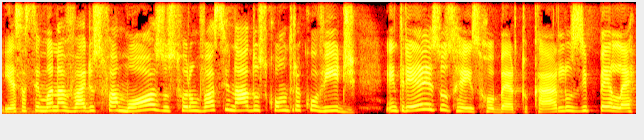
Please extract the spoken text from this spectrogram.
E essa semana, vários famosos foram vacinados contra a Covid, entre eles os reis Roberto Carlos e Pelé,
